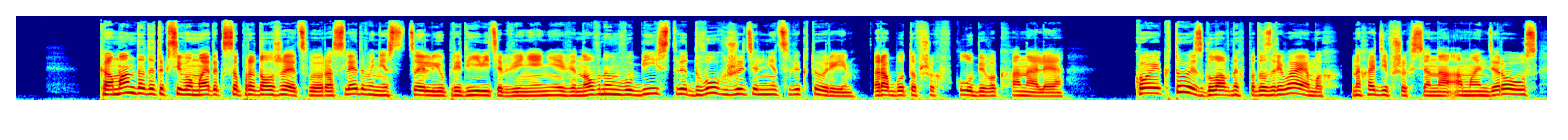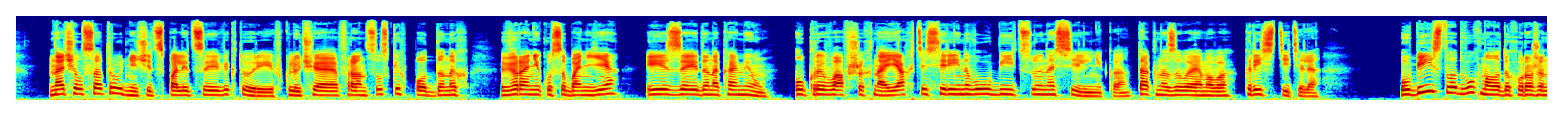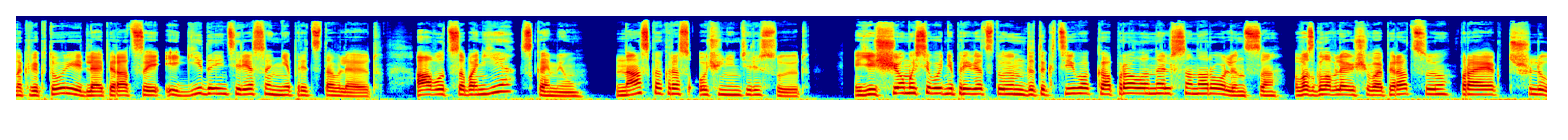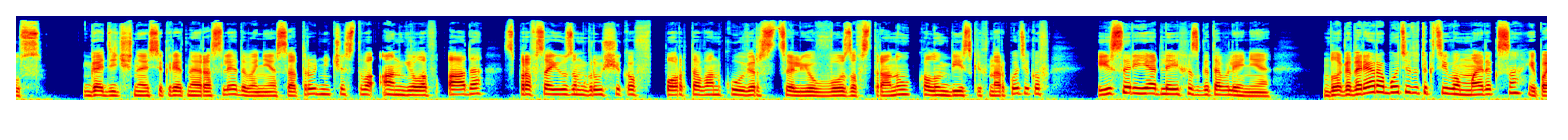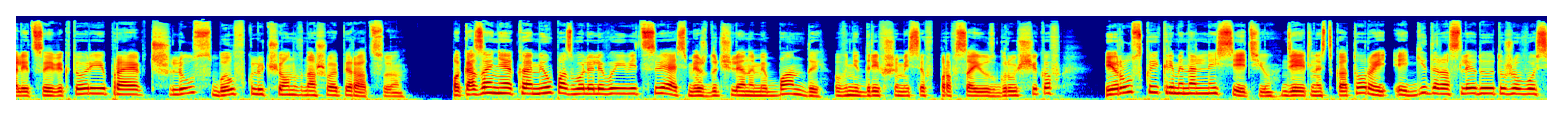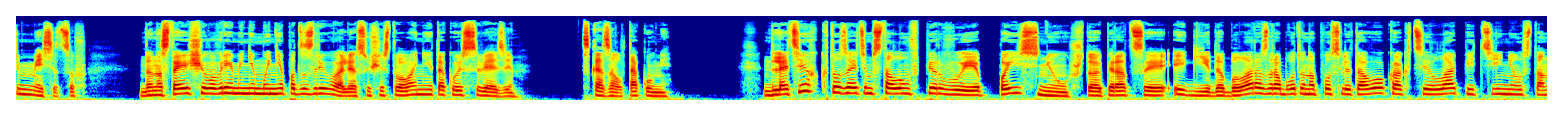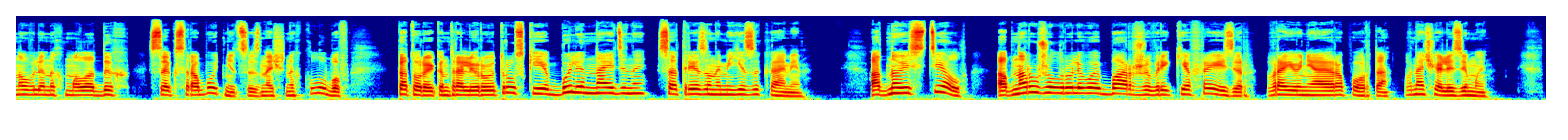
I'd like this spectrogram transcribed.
Команда детектива Медекса продолжает свое расследование с целью предъявить обвинение виновным в убийстве двух жительниц Виктории, работавших в клубе Вакханалия — Кое-кто из главных подозреваемых, находившихся на Аманде Роуз, начал сотрудничать с полицией Виктории, включая французских подданных Веронику Сабанье и Зейдена Камю, укрывавших на яхте серийного убийцу и насильника, так называемого «крестителя». Убийства двух молодых уроженок Виктории для операции «Эгида» интереса не представляют. А вот Сабанье с Камю нас как раз очень интересуют — еще мы сегодня приветствуем детектива Капрала Нельсона Роллинса, возглавляющего операцию «Проект Шлюз». Годичное секретное расследование сотрудничества ангелов ада с профсоюзом грузчиков порта Ванкувер с целью ввоза в страну колумбийских наркотиков и сырья для их изготовления. Благодаря работе детектива Медекса и полиции Виктории проект «Шлюз» был включен в нашу операцию. Показания Камю позволили выявить связь между членами банды, внедрившимися в профсоюз грузчиков, и русской криминальной сетью, деятельность которой эгида расследует уже 8 месяцев. До настоящего времени мы не подозревали о существовании такой связи, сказал Такуми. Для тех, кто за этим столом впервые, поясню, что операция «Эгида» была разработана после того, как тела пяти неустановленных молодых секс-работниц из ночных клубов — которые контролируют русские, были найдены с отрезанными языками. Одно из тел обнаружил рулевой баржи в реке Фрейзер в районе аэропорта в начале зимы.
